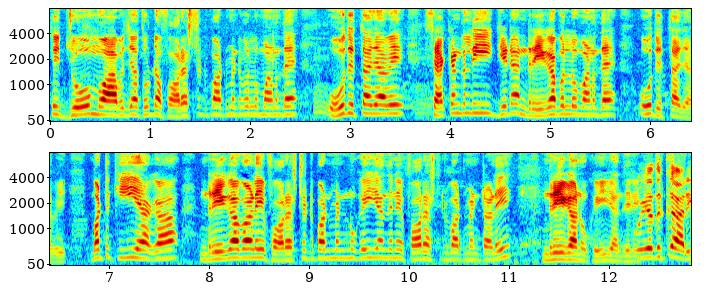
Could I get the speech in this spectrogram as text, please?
ਤੇ ਜੋ ਮੁਆਵਜ਼ਾ ਤੁਹਾਡਾ ਫੋਰੈਸਟ ਡਿਪਾਰਟਮੈਂਟ ਵੱਲੋਂ ਬਣਦਾ ਉਹ ਦਿੱਤਾ ਜਾਵੇ। ਸੈਕੰਡਲੀ ਜਿਹੜਾ ਨਰੇਗਾ ਵੱਲੋਂ ਬਣਦਾ ਉਹ ਦਿੱਤਾ ਜਾਵੇ। ਬਟ ਕੀ ਹੈਗਾ ਨਰੇਗਾ ਵਾਲੇ ਫੋਰੈਸਟ ਡਿਪਾਰਟਮੈਂਟ ਨੂੰ ਕਹੀ ਜਾਂਦੇ ਨੇ ਫੋਰੈਸਟ ਡਿਪਾਰਟਮੈਂਟ ਵਾਲੇ ਨਰੇਗਾ ਨੂੰ ਕਹੀ ਜਾਂਦੇ ਨੇ। ਕੋਈ ਅਧਿਕਾਰੀ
